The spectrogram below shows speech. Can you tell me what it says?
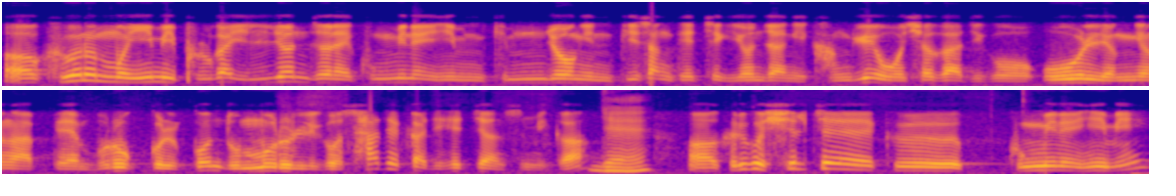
어, 그거는 뭐 이미 불과 1년 전에 국민의힘 김종인 비상대책위원장이 강주에 오셔가지고 5월 영령 앞에 무릎 꿇고 눈물 흘리고 사죄까지 했지 않습니까? 예. 어, 그리고 실제 그 국민의힘이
